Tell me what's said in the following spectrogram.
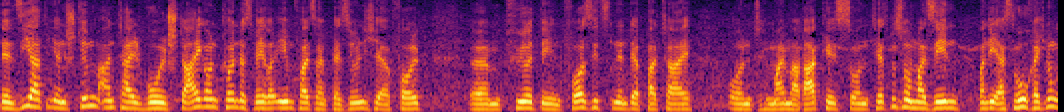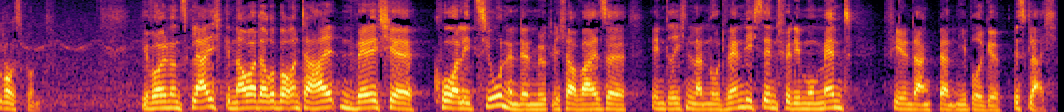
denn sie hat ihren Stimmenanteil wohl steigern können. Das wäre ebenfalls ein persönlicher Erfolg ähm, für den Vorsitzenden der Partei und Maimarakis. Und jetzt müssen wir mal sehen, wann die erste Hochrechnung rauskommt. Wir wollen uns gleich genauer darüber unterhalten, welche Koalitionen denn möglicherweise in Griechenland notwendig sind. Für den Moment vielen Dank, Bernd Niebrügge. Bis gleich.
